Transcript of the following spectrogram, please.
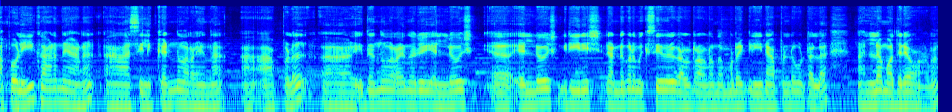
അപ്പോൾ ഈ കാണുന്നതാണ് സിലിക്കൺ എന്ന് പറയുന്ന ആപ്പിൾ ഇതെന്ന് പറയുന്ന ഒരു യെല്ലോ യെല്ലോയിഷ് ഗ്രീനിഷ് രണ്ടും കൂടെ മിക്സ് ചെയ്തൊരു കളറാണ് നമ്മുടെ ഗ്രീൻ ആപ്പിളിന്റെ കൂട്ടല്ല നല്ല മധുരമാണ്.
